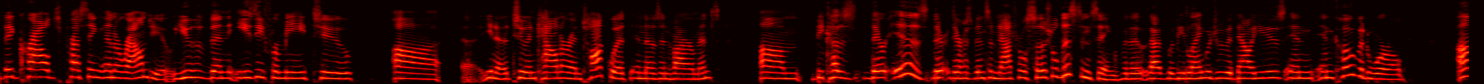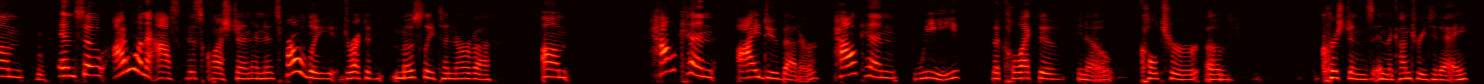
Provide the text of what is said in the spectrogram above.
big crowds pressing in around you. You have been easy for me to, uh, you know, to encounter and talk with in those environments. Um, because there is there there has been some natural social distancing for the that would be language we would now use in in COVID world. Um, and so I want to ask this question, and it's probably directed mostly to Nirva. Um, how can I do better? How can we, the collective, you know, culture of Christians in the country today,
